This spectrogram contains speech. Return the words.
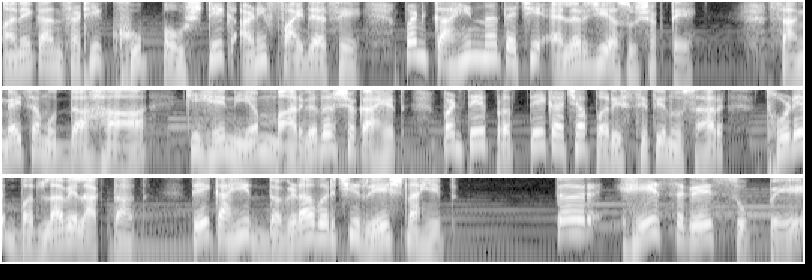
अनेकांसाठी खूप पौष्टिक आणि फायद्याचे पण काहींना त्याची ॲलर्जी असू शकते. सांगायचा मुद्दा हा की हे नियम मार्गदर्शक आहेत पण ते प्रत्येकाच्या परिस्थितीनुसार थोडे बदलावे लागतात. ते काही दगडावरची रेष नाहीत. तर हे सगळे सोपे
